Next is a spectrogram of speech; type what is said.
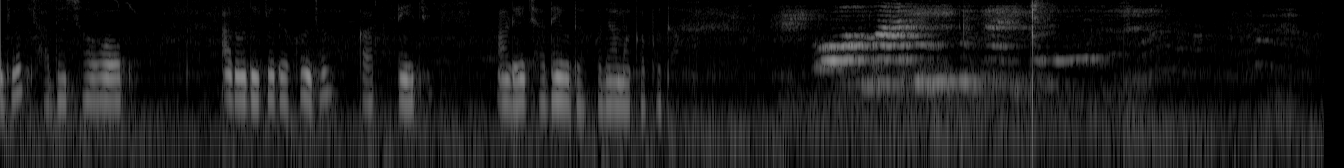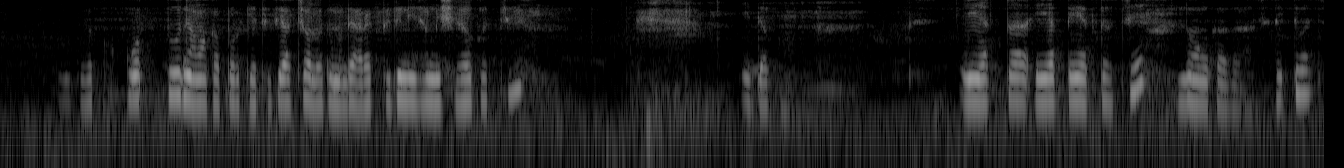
এই যে ছাদে সব। আর ওদিকে দেখো এই যে কাঠ দিয়েছি, আর এই ছাদেও দেখো জামা কাপড়। কত জামা কাপড় কেচেছি। আর চলো তোমাদের আরেকটা জিনিস আমি শেয়ার করছি। এই দেখো, এই একটা এই একটা এই একটা হচ্ছে লঙ্কা গাছ। দেখতে পাচ্ছ?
